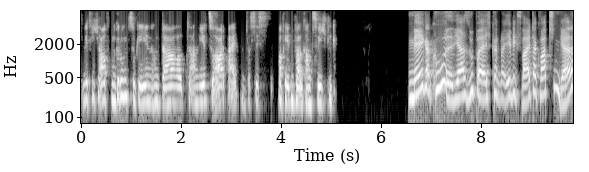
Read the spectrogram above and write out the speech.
wirklich auf den Grund zu gehen und da halt an mir zu arbeiten. Das ist auf jeden Fall ganz wichtig. Mega cool, ja super. Ich könnte noch ewig weiter quatschen, gell?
